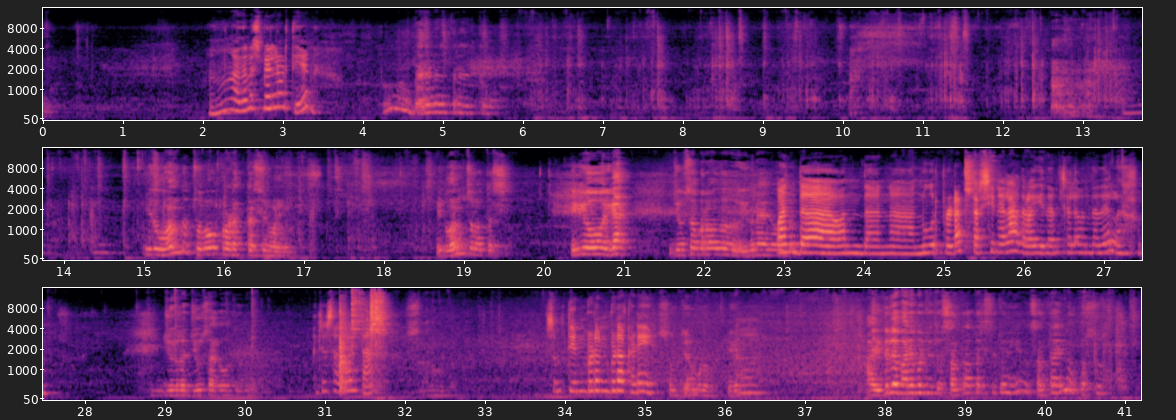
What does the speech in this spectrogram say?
ಹ್ಞೂ ಅದನ್ನು ಸ್ಮೆಲ್ ನೋಡ್ತೀಯೇನು ಹ್ಞೂ ಬೇರೆ ಬೇರೆ ಥರ ಇರ್ತವೆ. ಇದು ಒಂದು ಚಲೋ ಪ್ರಾಡಕ್ಟ್ ತರಿಸಿ ನೋಡಿ. ಇದು ಒಂದು ಚಲೋ ತರಿಸಿ. ಅಯ್ಯೋ ಈಗ. ಒಂದು ಒಂದು ಒಂದು ನೂರು ಪ್ರಾಡಕ್ಟ್ ತರ್ಸಿನಲ್ಲ ಅದ್ರೊಳಗೆ ಇದನ್ನು ಚಲೋ ಒಂದದೆಲ್ಲ ಜ್ಯೂಸ್ ಜ್ಯೂಸ್ ಆಗವಂತ ಸುಮ್ ತಿನ್ಬಿಡನ್ ಬಿಡ ಕಡೆ. ಸುಮ್ ತಿನ್ಬಿಡು ಈಗ. ಆ ಇದ್ರಲ್ಲೇ ಬಾರಿ ಬರ್ತಿತ್ತು ಸಂತ್ರ ತರಿಸ್ತಿತ್ತು ಏನು? ಸಂತ್ರ ಇಲ್ಲ ತರ್ಸು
